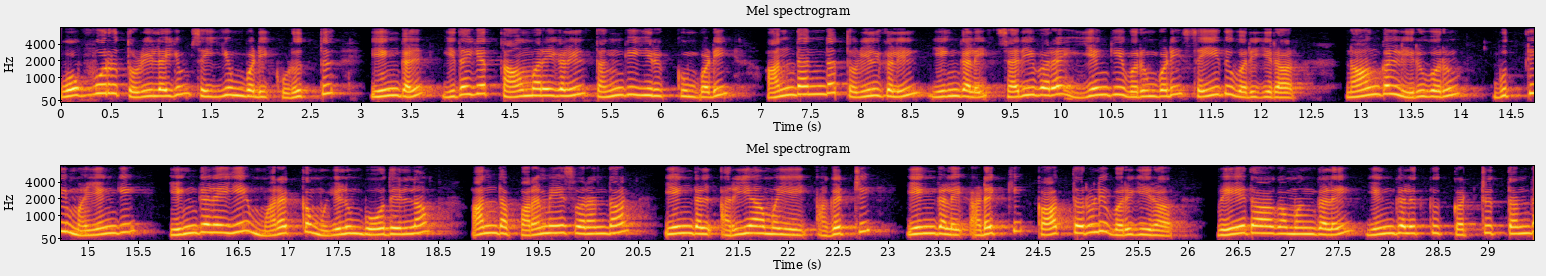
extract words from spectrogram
ஒவ்வொரு தொழிலையும் செய்யும்படி கொடுத்து எங்கள் இதய தாமரைகளில் தங்கியிருக்கும்படி அந்தந்த தொழில்களில் எங்களை சரிவர இயங்கி வரும்படி செய்து வருகிறார். நாங்கள் இருவரும் புத்தி மயங்கி எங்களையே மறக்க முயலும்போதெல்லாம் அந்த பரமேஸ்வரன்தான் எங்கள் அறியாமையை அகற்றி எங்களை அடக்கி காத்தருளி வருகிறார். வேதாகமங்களை எங்களுக்கு கற்றுத்தந்த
